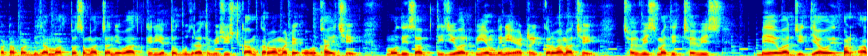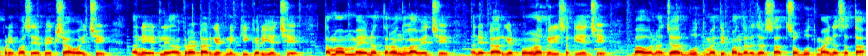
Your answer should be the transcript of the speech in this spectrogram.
ફટાફટ બીજા મહત્વ સમાચારની વાત કરીએ તો ગુજરાત વિશિષ્ટ કામ કરવા માટે ઓળખાય છે. મોદી સાહેબ ત્રીજી વાર પીએમ બની હેટ્રિક કરવાના છે. છવ્વીસમાંથી છવ્વીસ બે વાર જીત્યા હોય પણ આપણી પાસે અપેક્ષા હોય છે અને એટલે અઘરા ટાર્ગેટ નક્કી કરીએ છીએ તમામ મહેનત રંગ લાવે છે અને ટાર્ગેટ પૂર્ણ કરી શકીએ છીએ બાવન હજાર બૂથમાંથી પંદર હજાર સાતસો બૂથ માઇનસ હતા.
